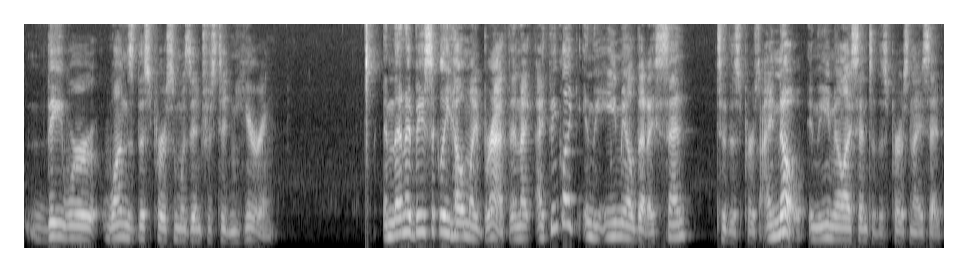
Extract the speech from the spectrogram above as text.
they were ones this person was interested in hearing. And then I basically held my breath, and I, I think like in the email that I sent to this person, I know in the email I sent to this person, I said,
